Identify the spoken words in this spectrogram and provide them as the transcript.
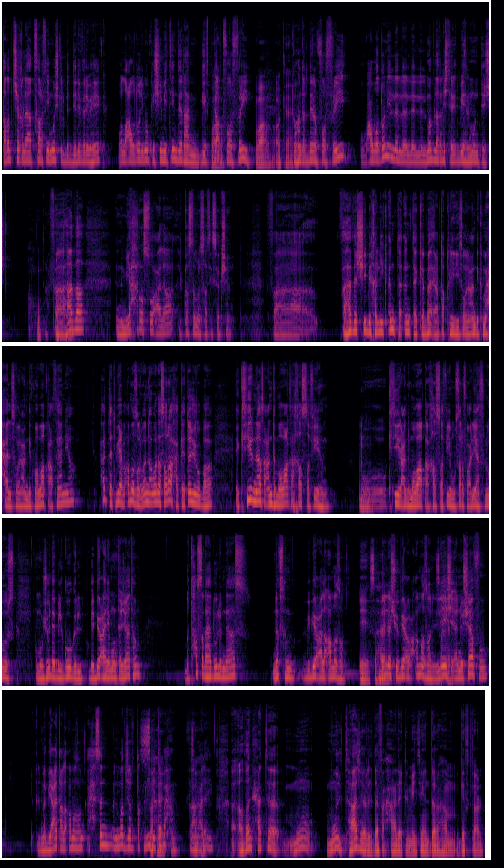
طلبت شغلات صار في مشكل بالدليفري بهيك. والله عوضوني ممكن شي 200 درهم gift واو. card for free واو أوكي. 200 درهم for free وعوضوني ال- ال- ال- المبلغ اللي اشتريت به المنتج. فهذا إنهم يحرصوا على ال customer satisfaction ف فهذا الشيء بيخليك أنت أنت كبائع تقليدي سواء عندك محل سواء عندك مواقع ثانية حتى تبيع بأمازون وأنا وأنا صراحة كتجربة كثير ناس عندهم مواقع خاصة فيهم. وكثير عندهم مواقع خاصة فيهم وصرفوا عليها فلوس وموجودة بالجوجل وبيبيعوا عليها منتجاتهم بتحصل هدول الناس نفسهم بيبيعوا على أمازون إيه صحيح بلشوا يبيعوا على أمازون صحيح. ليش؟ لأنه شافوا المبيعات على أمازون أحسن من المتجر التقليدي. تبعهم فاهم. علي؟ أظن حتى مو مو التاجر اللي دفع حالك ال 200 درهم gift card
